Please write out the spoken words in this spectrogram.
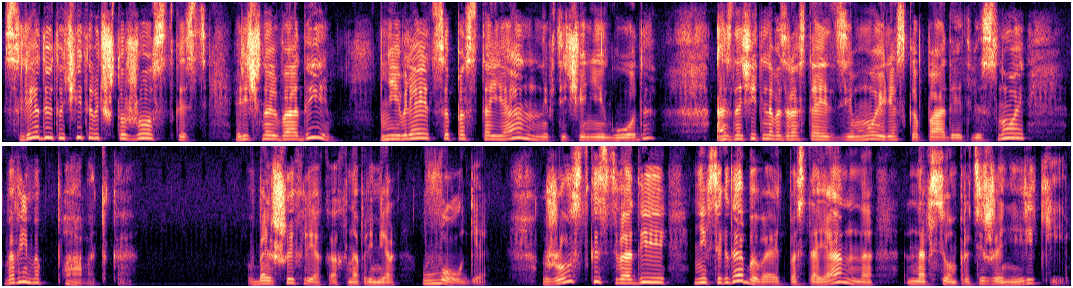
Следует учитывать, что жесткость речной воды – не является постоянной в течение года, а значительно возрастает зимой и резко падает весной во время паводка. В больших реках, например, в Волге, жесткость воды не всегда бывает постоянно на всем протяжении реки.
